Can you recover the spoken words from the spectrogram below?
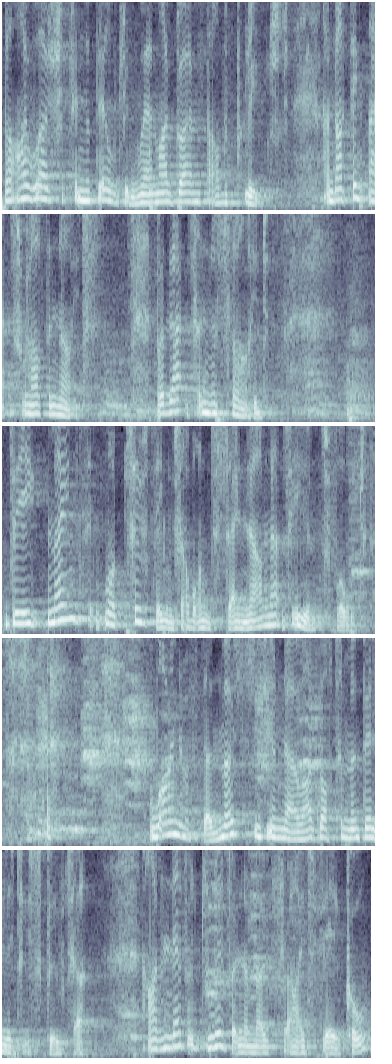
But I worship in the building where my grandfather preached. And I think that's rather nice. But that's an aside. The main thing, well, two things I want to say now, and that's Ian's fault. One of them, most of you know, I've got a mobility scooter. I've never driven a motorised vehicle,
